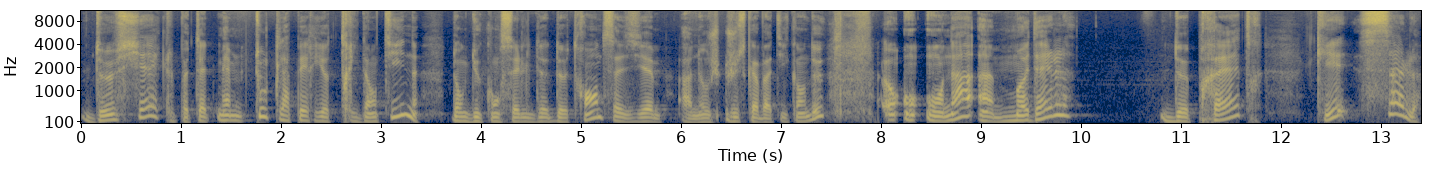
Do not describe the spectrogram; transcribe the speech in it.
deux siècles, peut-être même toute la période tridentine, donc du Conseil de, de 30, 16e jusqu'à Vatican II, on, a un modèle de prêtre qui est seul,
